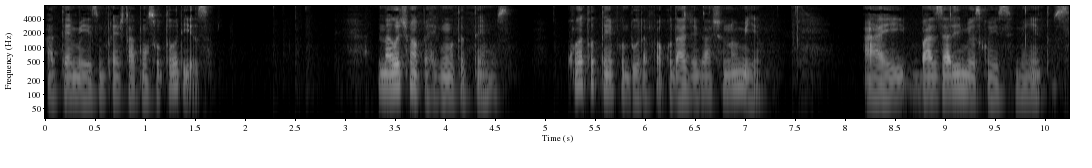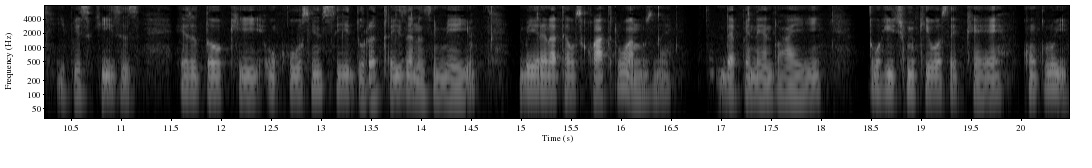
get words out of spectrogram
até mesmo prestar consultorias. Na última pergunta temos: Quanto tempo dura a faculdade de gastronomia? Aí, baseado em meus conhecimentos e pesquisas, resultou que o curso em si dura três anos e meio, beirando até os quatro anos, né? Dependendo aí do ritmo que você quer concluir.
